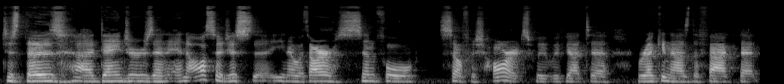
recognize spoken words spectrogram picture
just those uh, dangers and, and also just uh, you know with our sinful selfish hearts we, we've got to recognize the fact that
